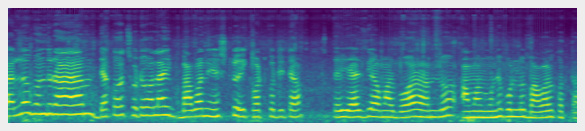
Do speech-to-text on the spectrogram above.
হ্যালো বন্ধুরা, দেখো ছোটোবেলায় বাবা নিয়ে এসতো এই কটকটিটা। তাই আজকে আমার বর আনলো। আমার মনে পড়ল বাবার কথা।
